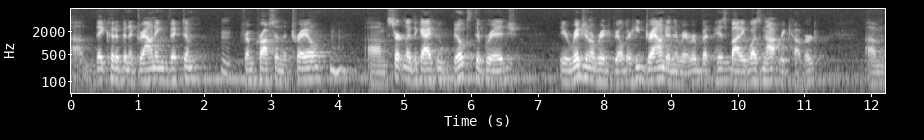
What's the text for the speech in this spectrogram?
Um, they could have been a drowning victim hmm. from crossing the trail. Mm-hmm. Um, certainly, the guy who built the bridge, the original bridge builder, he drowned in the river, but his body was not recovered. Um,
